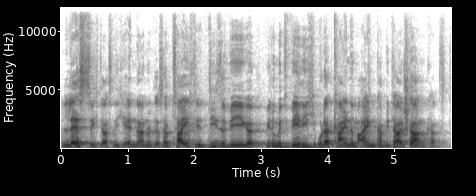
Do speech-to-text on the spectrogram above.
lässt sich das nicht ändern und deshalb zeige ich dir diese Wege, wie du mit wenig oder keinem Eigenkapital starten kannst.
